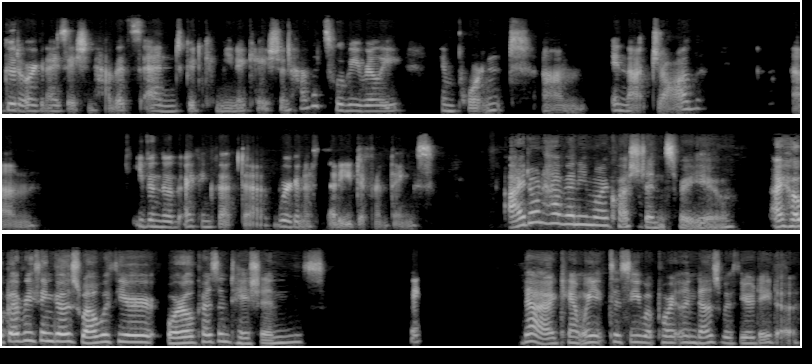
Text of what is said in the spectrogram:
good organization habits and good communication habits will be really important um, in that job. Um, even though I think that uh, we're going to study different things. I don't have any more questions for you. I hope everything goes well with your oral presentations. Thanks. Yeah, I can't wait to see what Portland does with your data.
